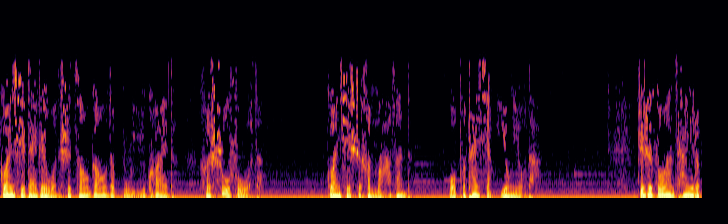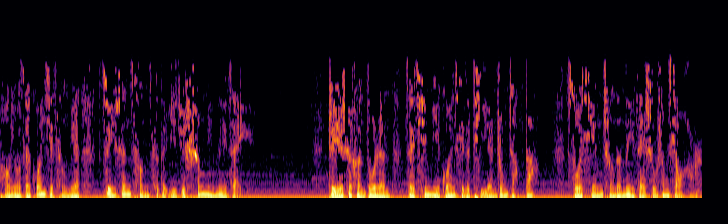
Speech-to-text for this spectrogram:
关系带给我的是糟糕的、不愉快的和束缚我的关系是很麻烦的，我不太想拥有它。这是昨晚参与的朋友在关系层面最深层次的一句生命内在语，这也是很多人在亲密关系的体验中长大所形成的内在受伤小孩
